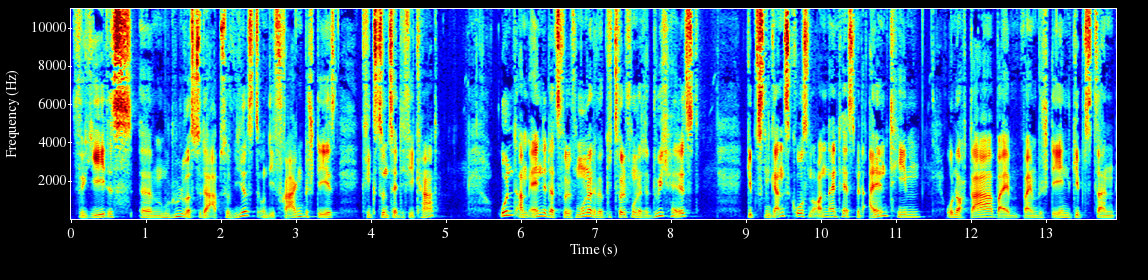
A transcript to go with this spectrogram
für jedes äh, Modul, was du da absolvierst und die Fragen bestehst, kriegst du ein Zertifikat. Und am Ende der zwölf Monate, wirklich zwölf Monate durchhältst, gibt es einen ganz großen Online-Test mit allen Themen und auch da bei, beim Bestehen gibt es dann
